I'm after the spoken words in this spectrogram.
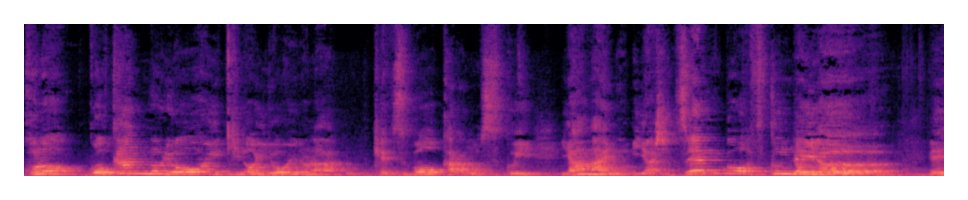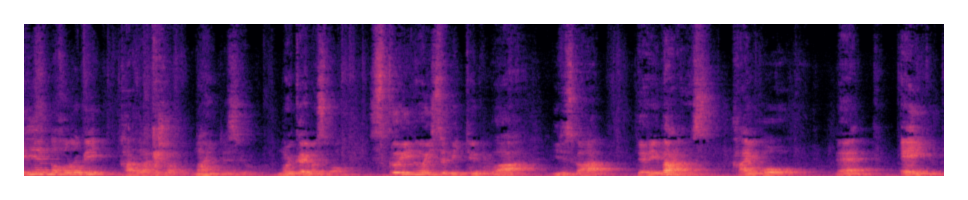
この五感の領域のいろいろな欠乏からの救い病の癒し全部を含んでいる。永遠の滅びからだけじゃないんですよ。もう一回言いますよ。救いの泉っていうのはいいですか？ deliverance 解放。ね？エイル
